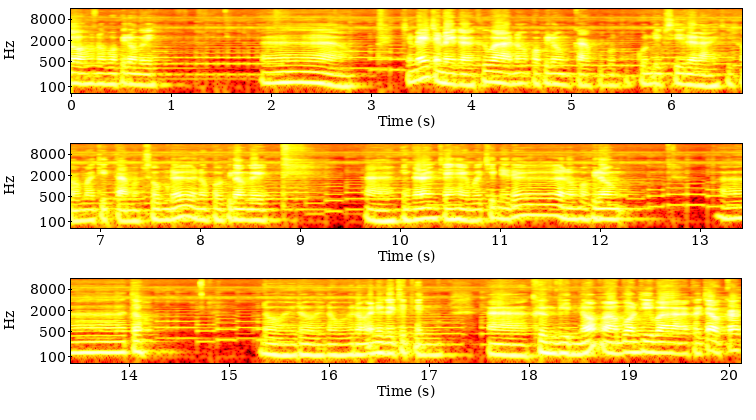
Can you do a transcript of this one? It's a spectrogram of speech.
ต่อน้องพ่อพี่น้องเอ้ยอ้าว จังได้จังใดก็คือว่าเนาะพอพี่น้องกราบขอบคุณขอบคุณอีซีหลายๆที่เขามาติดตามรับชมเด้อเนาะพอพี่น้องเลยอ่าเป็นกำลังใจให้บ่จิตเด้อเนาะพอพี่น้องอ่าโตโดยโดยเนาะพอพี่น้องอันนี้ก็จะเป็นอ่าเครื่องบินเนาะอ่าบนที่ว่าเขาเจ้ากัก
